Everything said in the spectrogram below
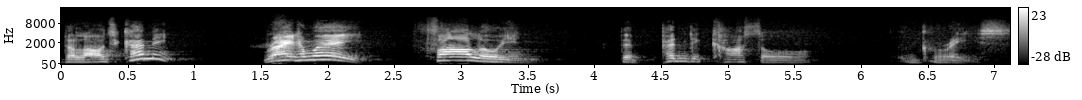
The Lord's coming right away, following the Pentecostal grace.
